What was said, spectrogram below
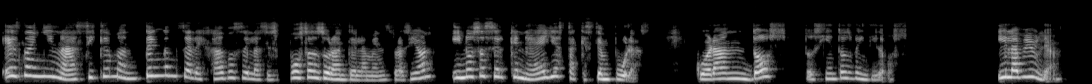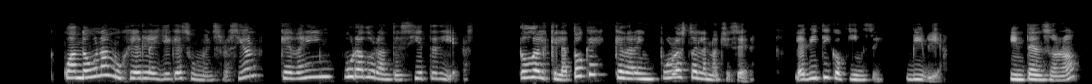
es dañina, así que manténganse alejados de las esposas durante la menstruación y no se acerquen a ellas hasta que estén puras. Corán 2, 222. Y la Biblia. Cuando a una mujer le llegue su menstruación, quedará impura durante siete días. Todo el que la toque quedará impuro hasta el anochecer. Levítico 15, Biblia. Intenso, ¿no?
